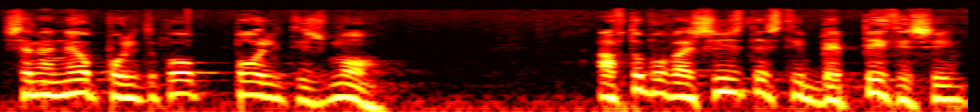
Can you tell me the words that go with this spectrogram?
σε ένα νέο πολιτικό πολιτισμό. Αυτό που βασίζεται στην πεποίθηση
